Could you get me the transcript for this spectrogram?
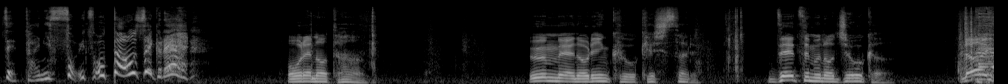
絶対にそいつを倒してくれ。俺のターン。運命のリンクを消し去る。絶務のジョーカー。ライド。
